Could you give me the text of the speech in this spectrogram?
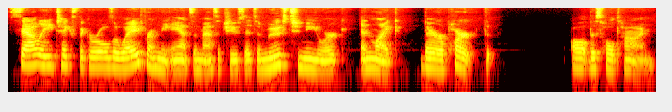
Sally takes the girls away from the aunts in Massachusetts and moves to New York, and like they're apart th- all this whole time.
